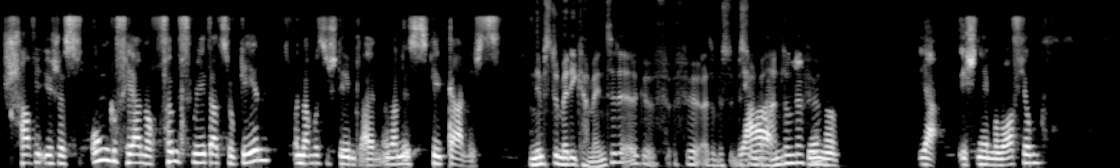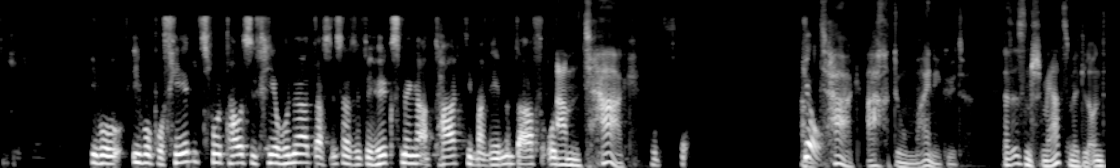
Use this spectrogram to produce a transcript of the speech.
schaffe ich es ungefähr noch fünf Meter zu gehen und dann muss ich stehen bleiben. Und dann ist, geht gar nichts. Nimmst du Medikamente äh, für, also bist, du- bist du Ja, in Behandlung dafür? nehme- Ja, ich nehme Morphium. Ibu, Ibuprofen 2400, das ist also die Höchstmenge am Tag, die man nehmen darf. Und Am Tag? Am Tag? Ach du meine Güte. Das ist ein Schmerzmittel und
